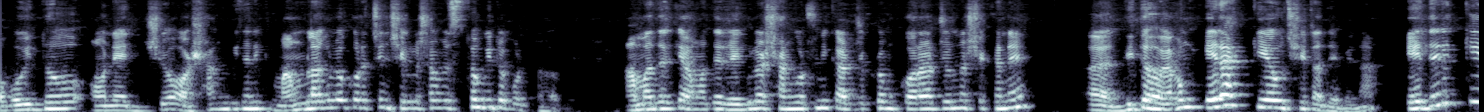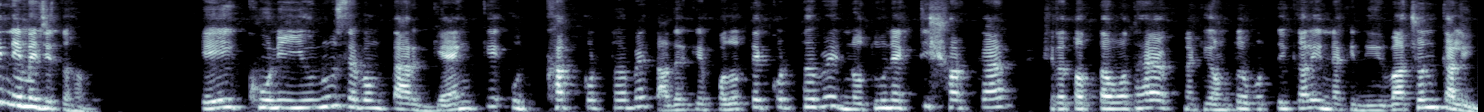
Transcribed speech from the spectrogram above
অবৈধ, অন্যায্য, অসাংবিধানিক মামলাগুলো করেছেন, সেগুলো সব স্থগিত করতে হবে। আমাদেরকে আমাদের রেগুলার সাংগঠনিক কার্যক্রম করার জন্য সেখানে দিতে হবে এবং এরা কেউ সেটা দেবে না। এদেরকে নেমে যেতে হবে। এই খুনি ইউনুস এবং তার গ্যাংকে উৎখাত করতে হবে, তাদেরকে পদত্যাগ করতে হবে। নতুন একটি সরকার, সেটা তত্ত্বাবধায়ক নাকি অন্তর্বর্তীকালীন নাকি নির্বাচনকালীন,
